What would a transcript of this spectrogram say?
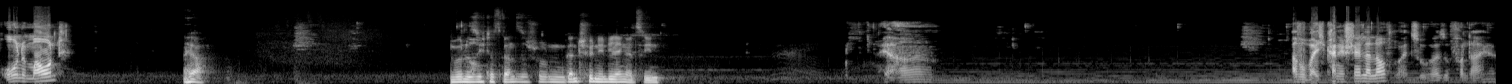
ohne Mount. Ja. Würde sich das Ganze schon ganz schön in die Länge ziehen. Ja. Aber wobei ich kann ja schneller laufen als du, also von daher.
